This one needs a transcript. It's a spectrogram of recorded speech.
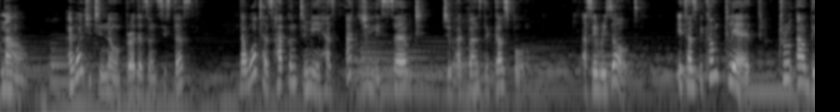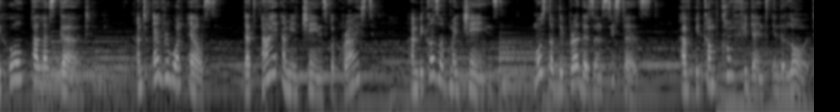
Now, I want you to know, brothers and sisters, that what has happened to me has actually served to advance the gospel. As a result, it has become clear throughout the whole palace guard and to everyone else that I am in chains for Christ, and because of my chains, most of the brothers and sisters have become confident in the Lord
